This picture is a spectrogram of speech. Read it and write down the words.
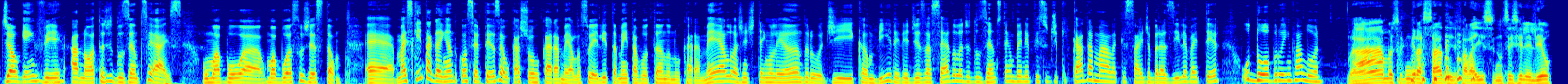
de alguém ver a nota de 200 reais. Uma boa, uma boa sugestão. É, mas quem está ganhando com certeza é o cachorro caramelo. A Sueli também está votando no caramelo. A gente tem o Leandro de Cambira. Ele diz a cédula de 200 tem o benefício de que cada mala que sai de Brasília vai ter o dobro em valor. Ah, mas que engraçado ele falar isso. Não sei se ele leu.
